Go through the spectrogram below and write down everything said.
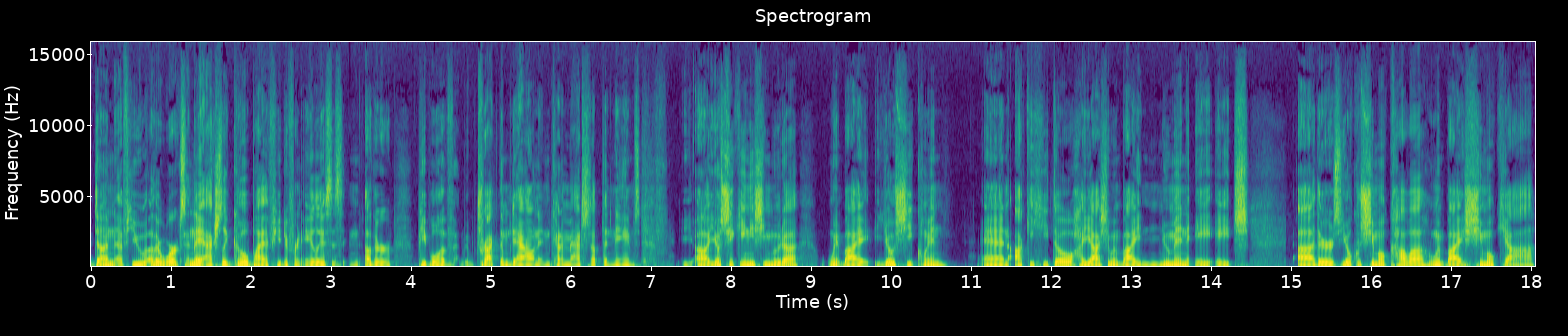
done a few other works and they actually go by a few different aliases and other people have tracked them down and kind of matched up the names. Uh, Yoshiki Nishimura went by Yoshi Quinn and Akihito Hayashi went by Newman AH. Uh, there's Yoko Shimokawa who went by Shimokya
